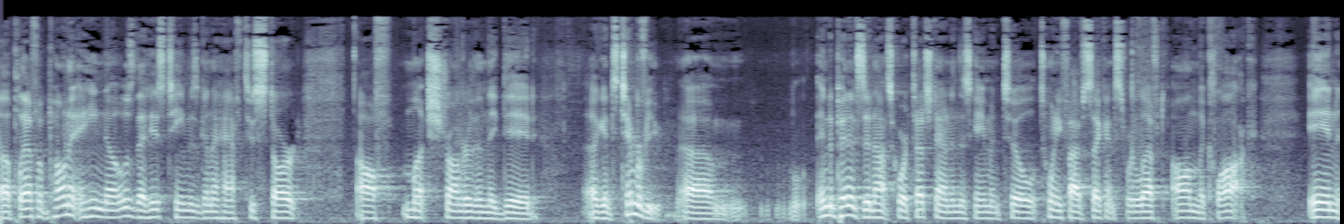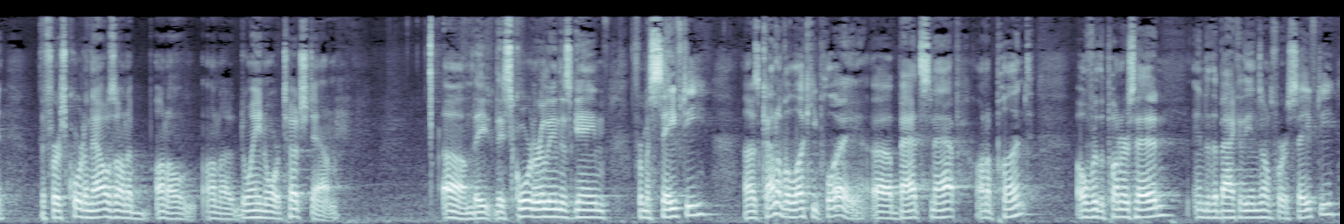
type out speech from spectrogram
uh, playoff opponent. And he knows that his team is going to have to start off much stronger than they did against Timberview. Um, Independence did not score a touchdown in this game until 25 seconds were left on the clock in the first quarter, and that was on a on a on a Dwayne Orr touchdown. Um, they they scored early in this game from a safety. Uh, it's kind of a lucky play. Uh, bad snap on a punt over the punter's head into the back of the end zone for a safety.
